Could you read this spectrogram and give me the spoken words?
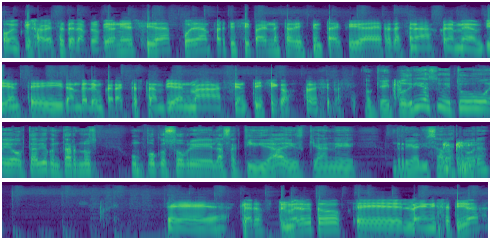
O incluso a veces de la propia universidad puedan participar en estas distintas actividades relacionadas con el medio ambiente y dándole un carácter también más científico, por decirlo así. Ok. ¿Podrías tú, eh, Octavio, contarnos un poco sobre las actividades que han eh, realizado hasta ahora? Eh, claro, primero que todo, eh, la iniciativa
